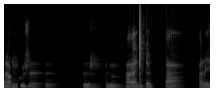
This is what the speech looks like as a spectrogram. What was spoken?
Alors, du coup, je, m'arrête de parler.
